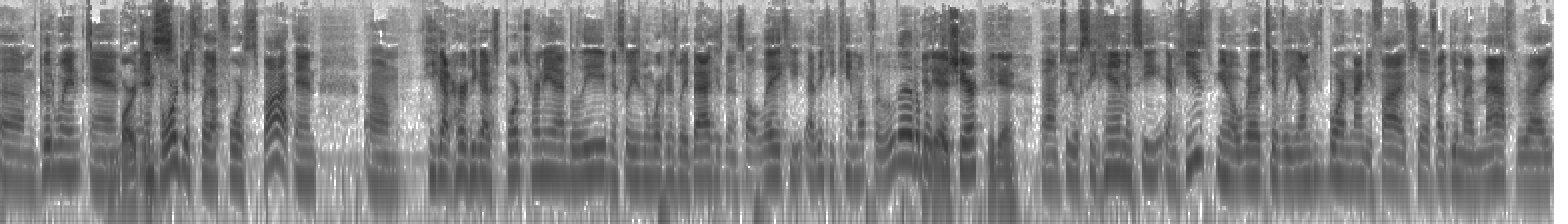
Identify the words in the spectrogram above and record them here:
um, Goodwin, and Bourjos. and Bourjos for that fourth spot, and um, he got hurt. He got a sports hernia, I believe, and so he's been working his way back. He's been in Salt Lake. He, I think he came up for a little He bit did. this year. He did. Um, so you'll see him and see, and he's you know relatively young. He's born in '95, so if I do my math right,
